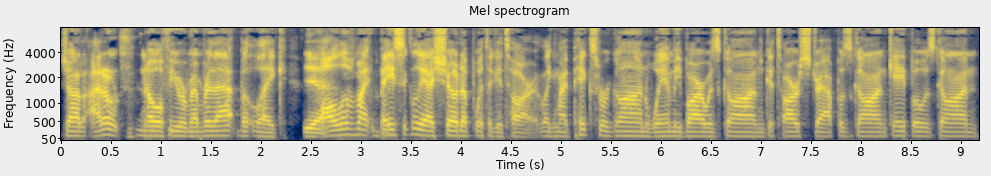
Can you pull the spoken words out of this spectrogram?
John, I don't know if you remember that, but like Yeah. all of my basically I showed up with a guitar. Like my picks were gone, whammy bar was gone, guitar strap was gone, capo was gone,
